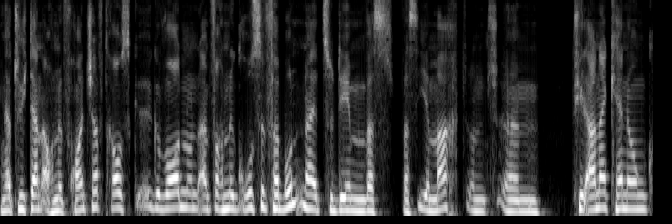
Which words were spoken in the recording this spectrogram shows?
natürlich dann auch eine Freundschaft draus ge- geworden und einfach eine große Verbundenheit zu dem, was, was ihr macht und ähm, viel Anerkennung.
